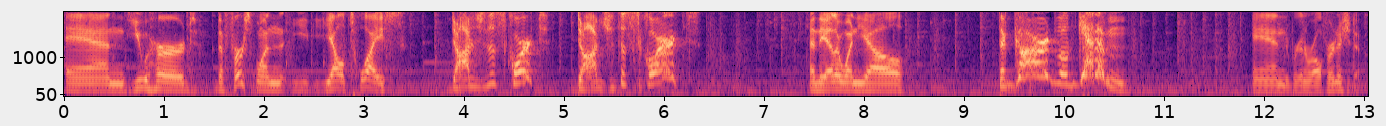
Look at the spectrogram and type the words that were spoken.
and you heard the first one yell twice, "Dodge the squirt! Dodge the squirt!" And the other one yell, "The guard will get him!" And we're gonna roll for initiative.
